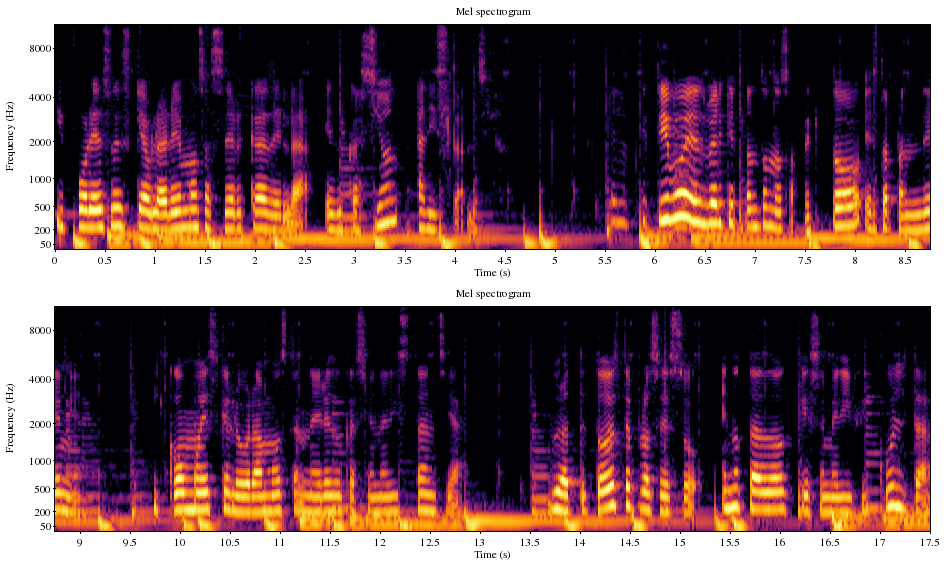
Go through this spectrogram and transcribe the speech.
y por eso es que hablaremos acerca de la educación a distancia. El objetivo es ver qué tanto nos afectó esta pandemia y cómo es que logramos tener educación a distancia. Durante todo este proceso he notado que se me dificulta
